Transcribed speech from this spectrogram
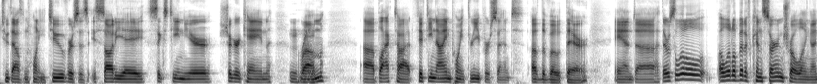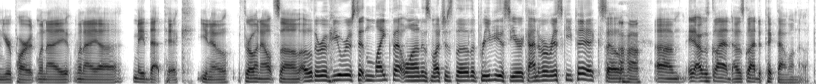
2022 versus Isaudier 16 year sugarcane rum. Uh, Black Tot 59.3% of the vote there. And uh, there was a little a little bit of concern trolling on your part when I when I uh, made that pick. You know, throwing out some oh the reviewers didn't like that one as much as the the previous year, kind of a risky pick. So Uh-huh. um, I was glad I was glad to pick that one up.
